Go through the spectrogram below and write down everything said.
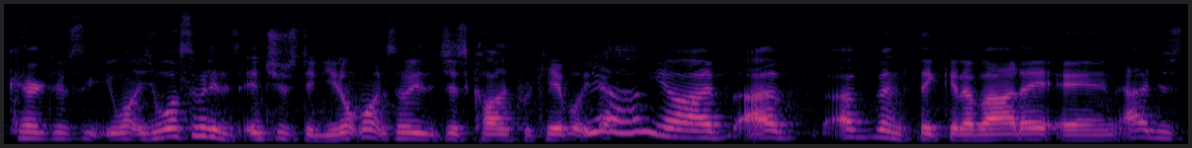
characteristic you want you want somebody that's interested. You don't want somebody that's just calling for cable. Yeah, you know, I've I've I've been thinking about it, and I'm just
